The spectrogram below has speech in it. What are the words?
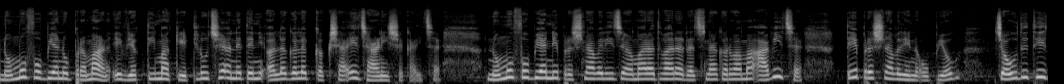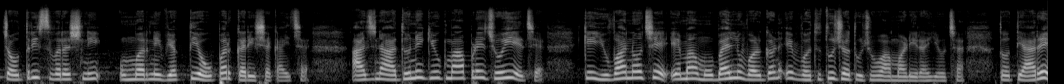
નોમોફોબિયાનું પ્રમાણ એ વ્યક્તિમાં કેટલું છે અને તેની અલગ અલગ કક્ષાએ જાણી શકાય છે. નોમોફોબિયાની પ્રશ્નાવલી જે અમારા દ્વારા રચના કરવામાં આવી છે, તે પ્રશ્નાવલીનો ઉપયોગ ચૌદથી ચૌત્રીસ વર્ષની ઉંમરની વ્યક્તિઓ ઉપર કરી શકાય છે. આજના આધુનિક યુગમાં આપણે જોઈએ છે કે યુવાનો છે એમાં મોબાઈલનું વળગણ એ વધતું જતું જોવા મળી રહ્યું છે. તો ત્યારે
